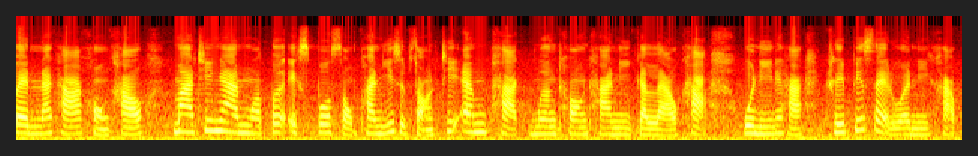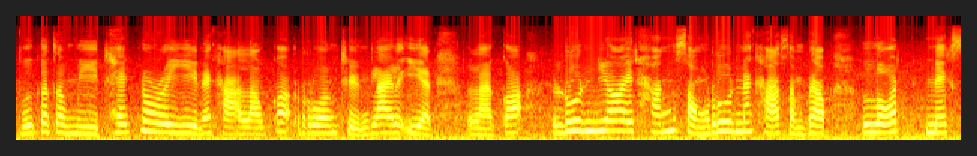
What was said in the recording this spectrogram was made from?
ป็นๆนะคะของเขามาที่งาน Motor Expo 2022 ที่ m p a c เมืองทองธานีกันแล้วค่ะ วันนี้นะคะ คลิปพิเศษวันนี้ค่ะปุ้ยก็จะมีเทคโนโลยีนะคะแล้วก็รวมถึงรายละเอียด แล้วก็รุ่นย่อยทั้ง 2 รุ่นนะคะสำหรับรถ Next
